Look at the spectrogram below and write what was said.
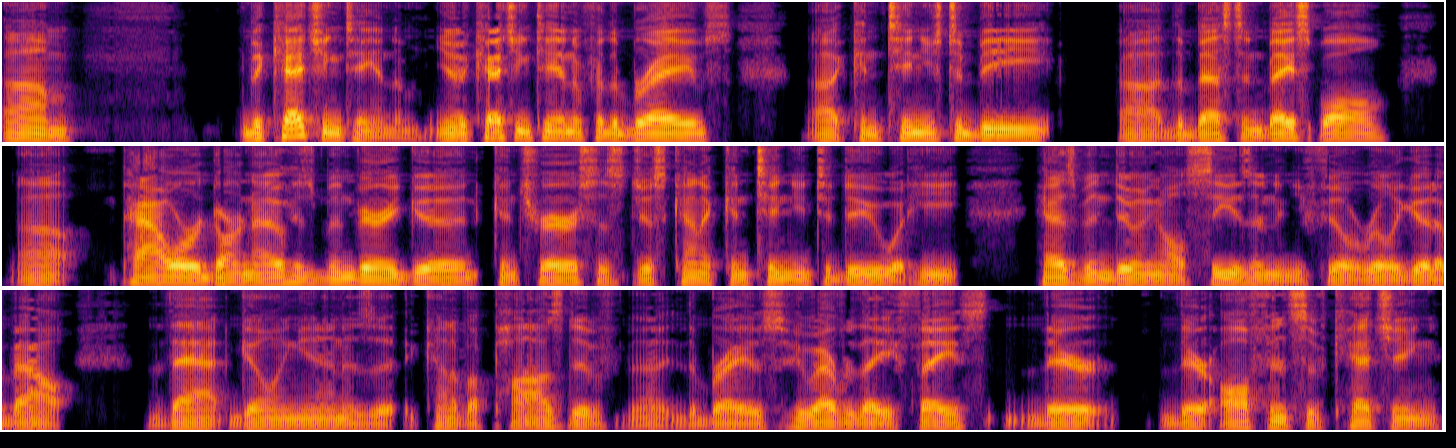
Um, the catching tandem, you know, catching tandem for the Braves uh, continues to be uh, the best in baseball. Uh, power, d'Arnaud has been very good. Contreras has just kind of continued to do what he has been doing all season, and you feel really good about that going in as a kind of a positive. Uh, the Braves, whoever they face, their their offensive catching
